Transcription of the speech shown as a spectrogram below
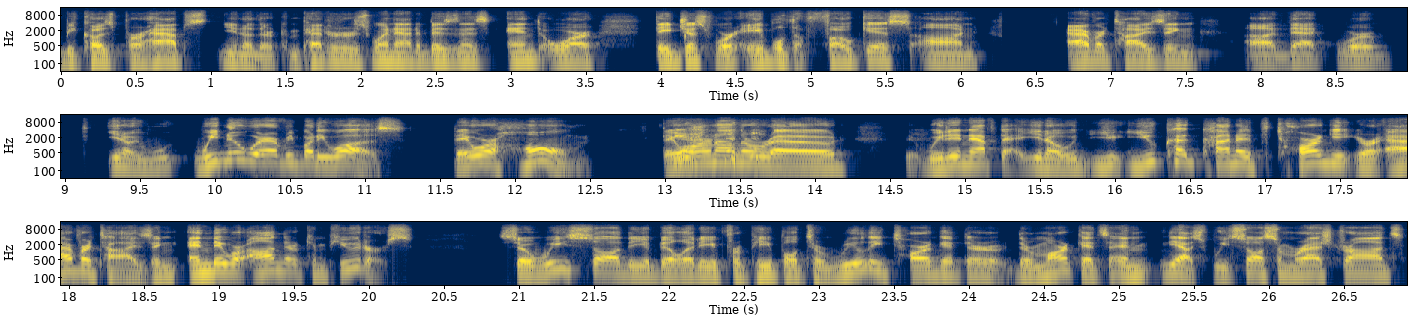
because perhaps you know their competitors went out of business and or they just were able to focus on advertising uh, that were you know w- we knew where everybody was. They were home. They yeah. weren't on the road. We didn't have to you know you you could kind of target your advertising and they were on their computers. So we saw the ability for people to really target their their markets. And yes we saw some restaurants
